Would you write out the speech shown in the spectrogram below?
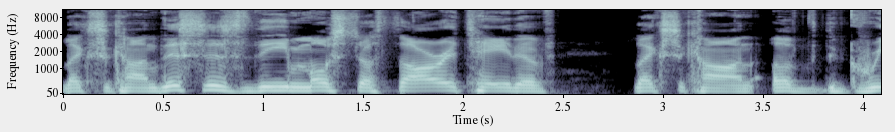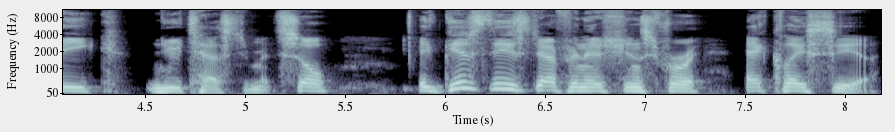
lexicon. This is the most authoritative lexicon of the Greek New Testament. So it gives these definitions for ecclesia.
